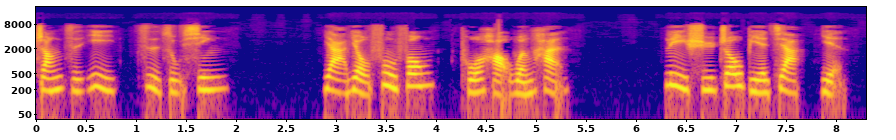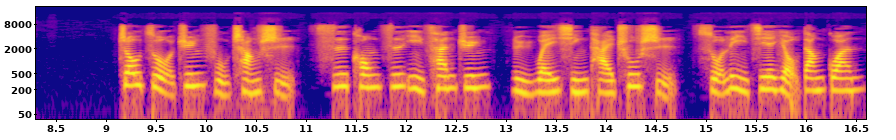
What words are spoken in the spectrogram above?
长子义，字祖兴，雅有父风，颇好文翰。历徐州别驾，演州左军府长史，司空资议参军，屡为行台出使。所立皆有当官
